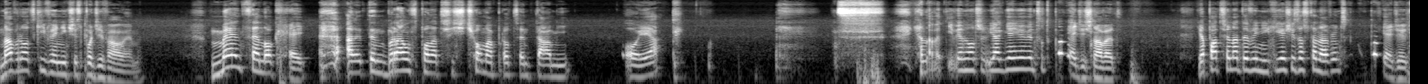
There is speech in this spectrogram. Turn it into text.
Nawrocki wynik się spodziewałem. Mencen okej, ale ten Brown z ponad 6%. O ja. Ja nawet nie wiem o czym, jak nie wiem co tu powiedzieć nawet. Ja patrzę na te wyniki, ja się zastanawiam, co powiedzieć.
